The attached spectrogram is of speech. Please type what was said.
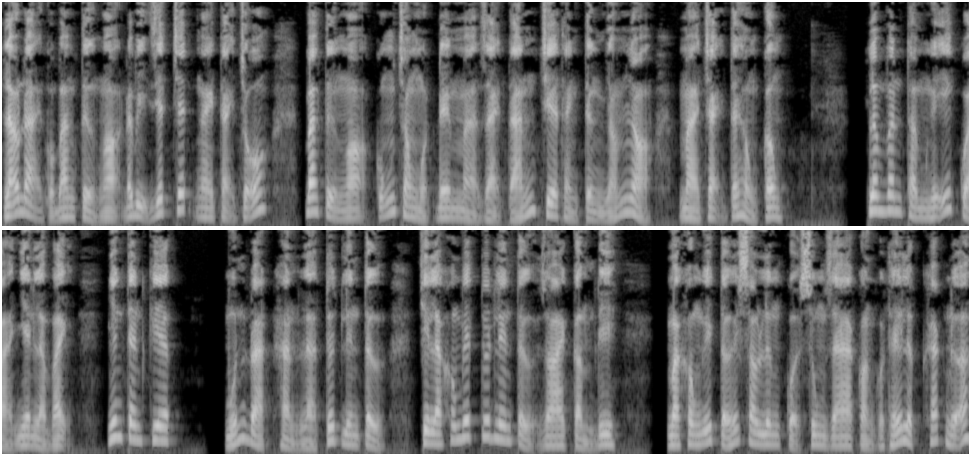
Lão đại của bang tử ngọ đã bị giết chết ngay tại chỗ. Bang tử ngọ cũng trong một đêm mà giải tán, chia thành từng nhóm nhỏ mà chạy tới hồng kông. Lâm vân thầm nghĩ quả nhiên là vậy nhưng tên kia muốn đoạt hẳn là tuyết liên tử, chỉ là không biết tuyết liên tử do ai cầm đi, mà không nghĩ tới sau lưng của sung gia còn có thế lực khác nữa,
